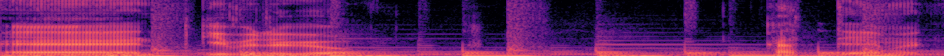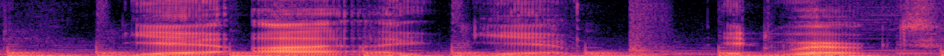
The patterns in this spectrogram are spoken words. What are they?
And give it a go. God damn it. Yeah, I, I, yeah, it worked.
